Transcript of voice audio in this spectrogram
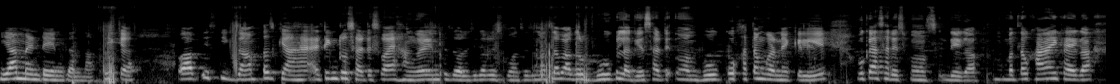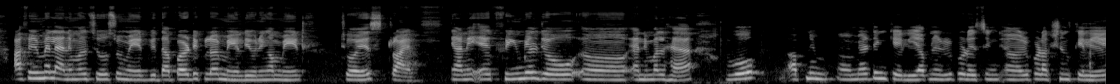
या मेंटेन करना, ठीक है? तो अब इसकी एग्जांपल्स क्या हैं? Eating to satisfy hunger in physiological responses मतलब अगर भूख लगे भूख को ख़त्म करने के लिए, वो कैसा रिस्पॉन्स देगा? मतलब खाना ही खाएगा। A female animal choose to mate with a particular male during a mate choice trial यानी एक फीमेल जो एनिमल है, वो अपने मेटिंग के लिए, अपने रिप्रोड्यूसिंग रिप्रोडक्शन के लिए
